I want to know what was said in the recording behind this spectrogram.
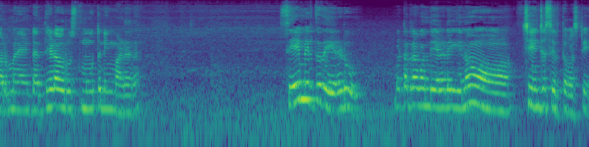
ಪರ್ಮನೆಂಟ್ ಅಂತ ಹೇಳಿ ಅವರು ಸ್ಮೂತ್ನಿಂಗ್ ಮಾಡ್ಯಾರ. ಸೇಮ್ ಇರ್ತದೆ ಎರಡು. ಬಟ್ ಅದ್ರಾಗ ಒಂದು ಎರಡು ಏನೋ ಚೇಂಜಸ್ ಇರ್ತವೆ ಅಷ್ಟೇ.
